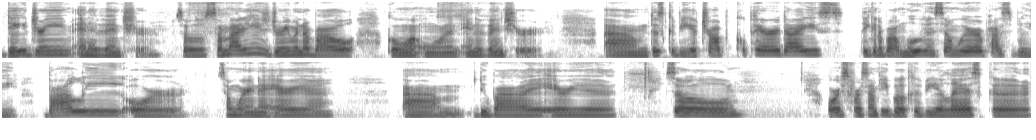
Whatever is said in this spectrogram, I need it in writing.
Daydream and adventure. So, somebody is dreaming about going on an adventure um, this could be a tropical paradise, thinking about moving somewhere, possibly Bali or somewhere in that area, um, Dubai area. So, or for some people, it could be Alaska,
